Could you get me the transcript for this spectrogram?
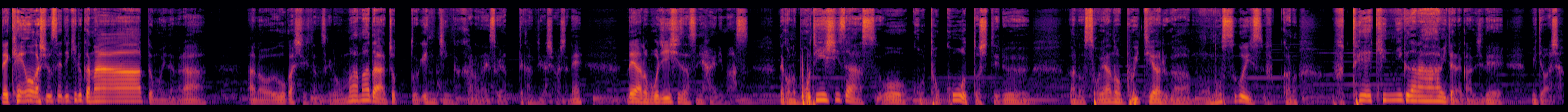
で、剣王が修正できるかなって思いながら、あの、動かしてきたんですけど、まあまだちょっとエンジンがかからないそうやって感じがしましたね。で、あの、ボディシザースに入ります。で、このボディシザースをこう解こうとしてる、あの、ソヤの VTR がものすごい、あの、不定筋肉だなーみたいな感じで見てました。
